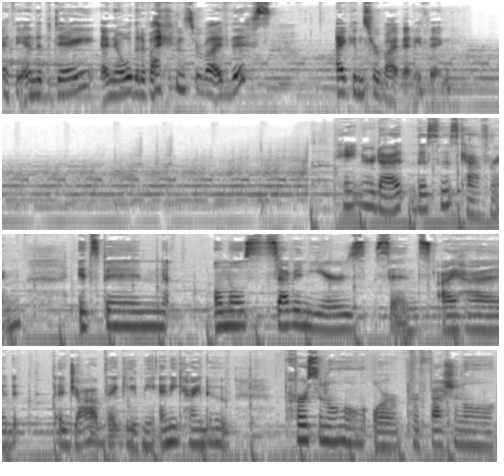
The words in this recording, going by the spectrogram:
at the end of the day, I know that if I can survive this, I can survive anything. Hey, Nerdette, this is Catherine. It's been almost seven years since I had a job that gave me any kind of personal or professional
